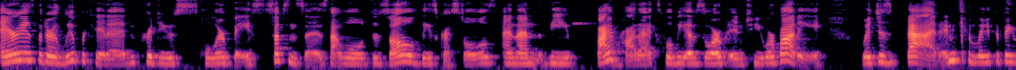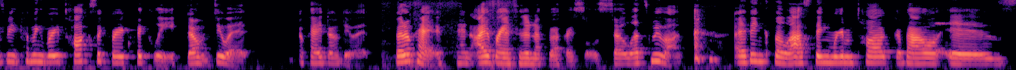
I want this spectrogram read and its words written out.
areas that are lubricated produce polar based substances that will dissolve these crystals and then the byproducts will be absorbed into your body which is bad and can lead to things becoming very toxic very quickly. Don't do it. Okay, don't do it. But okay, and I've ranted enough about crystals, so let's move on. I think the last thing we're going to talk about is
